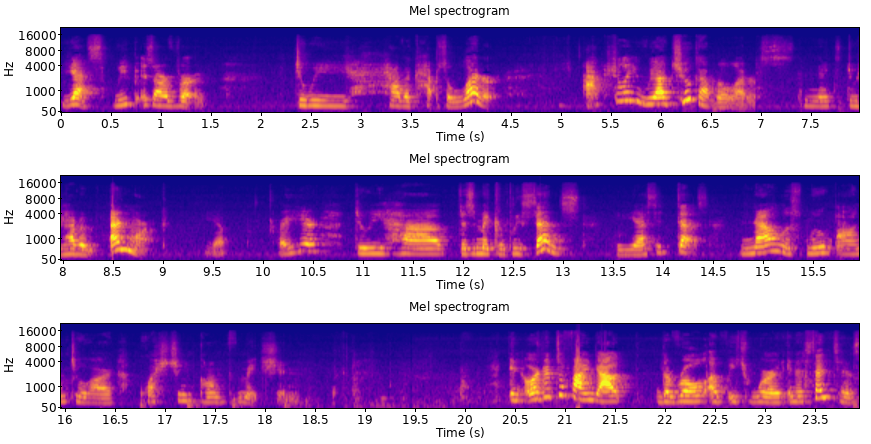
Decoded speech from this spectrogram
Yes, weep is our verb. Do we have a capital letter? Actually, we have two capital letters. Next, do we have an end mark? Yep, right here. Do we have, does it make complete sense? Yes, it does. Now let's move on to our question confirmation. In order to find out the role of each word in a sentence,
